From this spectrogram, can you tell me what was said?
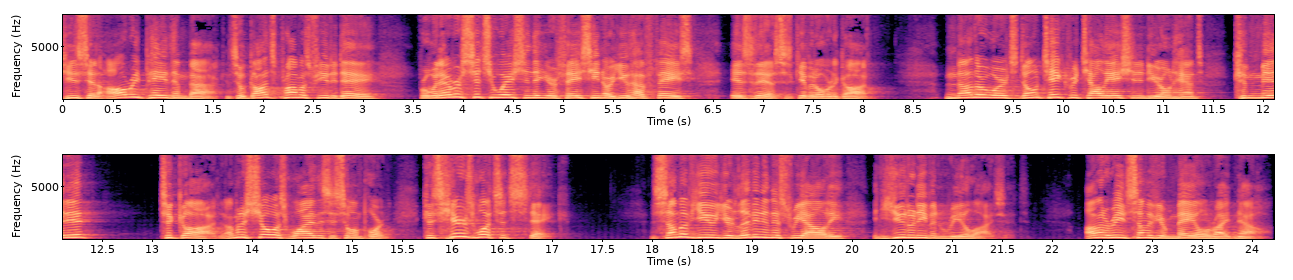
Jesus said, I'll repay them back. And so, God's promise for you today, for whatever situation that you're facing or you have faced, is this is give it over to God. In other words, don't take retaliation into your own hands, commit it to God. And I'm going to show us why this is so important. Because here's what's at stake. Some of you, you're living in this reality and you don't even realize it. I'm going to read some of your mail right now.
